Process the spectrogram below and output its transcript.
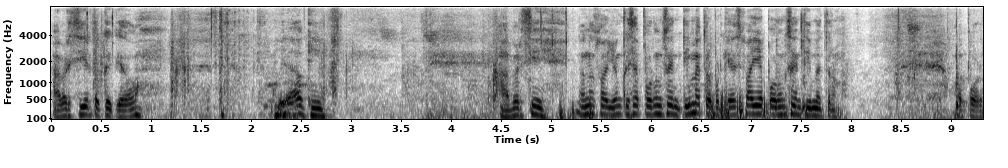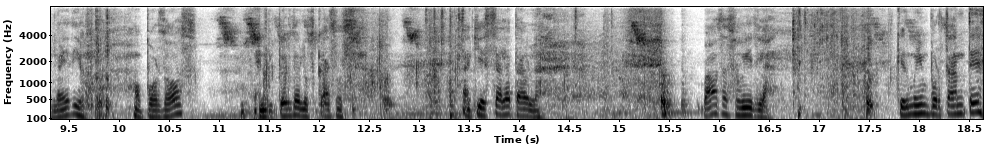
A ver si es cierto que quedó. Cuidado aquí. A ver si no nos falló aunque sea por un centímetro, porque es falla por un centímetro. O por medio, o por dos, en el peor de los casos. Aquí está la tabla. Vamos a subirla. Que es muy importante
